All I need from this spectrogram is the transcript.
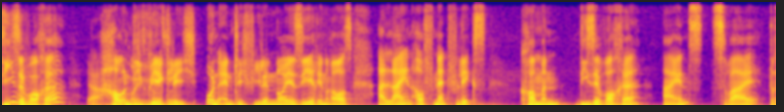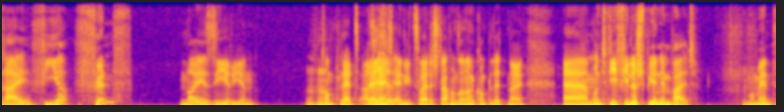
diese Woche ja, hauen Oh, die wirklich unendlich viele neue Serien raus. Allein auf Netflix kommen diese Woche eins, zwei, drei, vier, fünf neue Serien. Komplett. Also Welche? nicht in die zweite Staffel, sondern komplett neu. Ähm, Und wie viele spielen im Wald? Moment.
